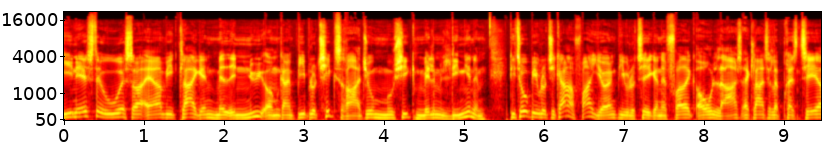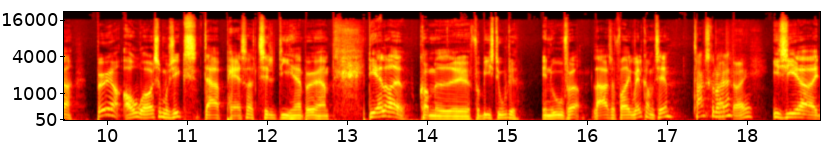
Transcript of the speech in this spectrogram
I næste uge så er vi klar igen med en ny omgang Biblioteksradio Musik mellem linjerne. De to bibliotekarer fra Jørgen Bibliotekerne, Frederik og Lars, er klar til at præsentere bøger og også musik, der passer til de her bøger. De er allerede kommet øh, forbi studiet en uge før. Lars og Frederik, velkommen til. Tak skal du have. have. I siger, at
